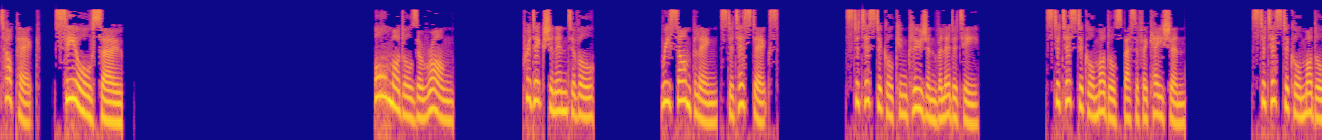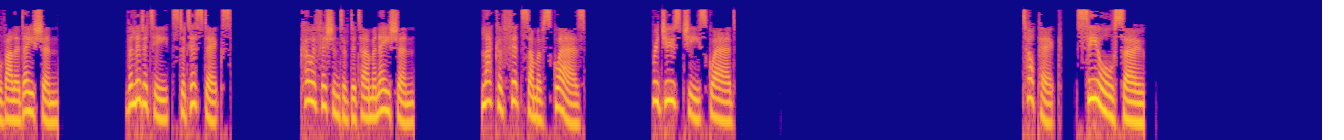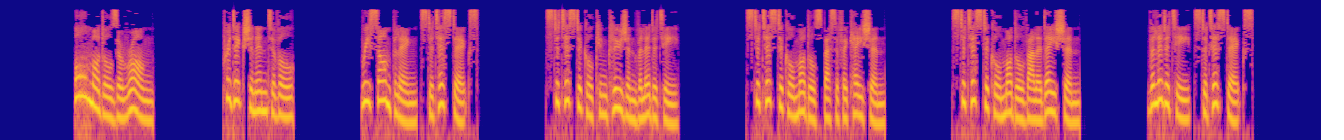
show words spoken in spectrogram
Topic. See also. All models are wrong. Prediction interval. Resampling statistics. Statistical conclusion validity. Statistical model specification statistical model validation validity statistics coefficient of determination lack of fit sum of squares reduced chi squared. Topic. See also. All models are wrong. Prediction interval. Resampling statistics statistical conclusion validity. Statistical model specification. Statistical model validation. Validity statistics.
